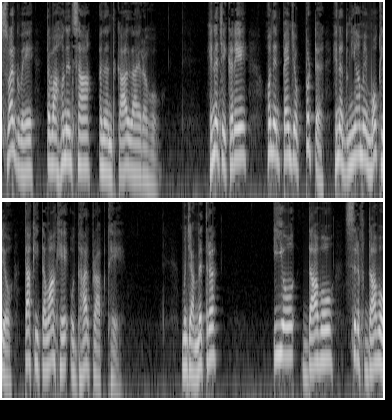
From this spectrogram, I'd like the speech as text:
سوگ میں تمام سا انتکال لائے رہو ان پین پٹ ان دنیا میں موکل تاکہ تا کے ادار پاپت تھے مجھا متر یو دعو صرف دعو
